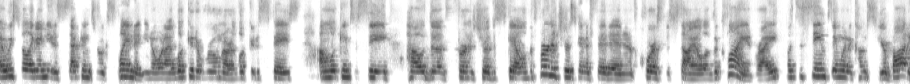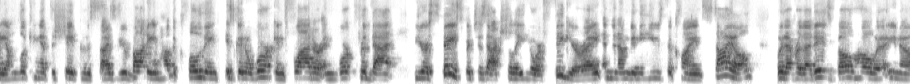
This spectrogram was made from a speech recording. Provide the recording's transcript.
I always feel like I need a second to explain it. You know, when I look at a room or I look at a space, I'm looking to see how the furniture, the scale of the furniture is going to fit in, and of course, the style of the client, right? But it's the same thing when it comes to your body. I'm looking at the shape and the size of your body and how the clothing is going to work and flatter and work for that your space, which is actually your figure, right? And then I'm going to use the client's style whatever that is, boho, uh, you know,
